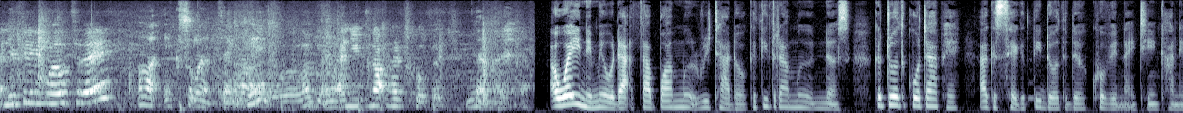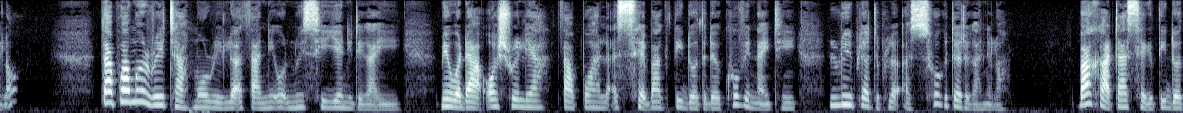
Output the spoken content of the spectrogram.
And you're feeling well today? Oh, excellent, thank you. Oh, lovely. And you've not had COVID? No. အဝိနေမေဝဒသပွားမှုရီတာတော့ကတိတရမှု nurse ကတိုတကိုတာဖဲအကဆေကတိဒေါ်တဲ့ covid 19 ခါနေလောတပွားမှုရီတာမိုရီလအသနီအိုနွီစီယနေတကဤမေဝဒဩစတြေးလျတပွားလအဆေဘကတိဒေါ်တဲ့ covid 19လူပလက်တဖလအဆုကတဲ့တကနေလော ဘာခတာဆေကတိဒေါ်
